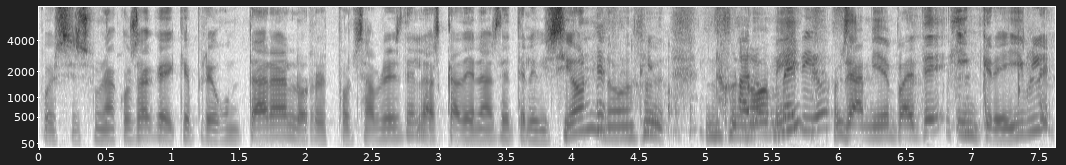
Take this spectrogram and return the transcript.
Pues es una cosa que hay que preguntar a los responsables de las cadenas de televisión, no, no, a, mí. O sea, a mí me parece increíble.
